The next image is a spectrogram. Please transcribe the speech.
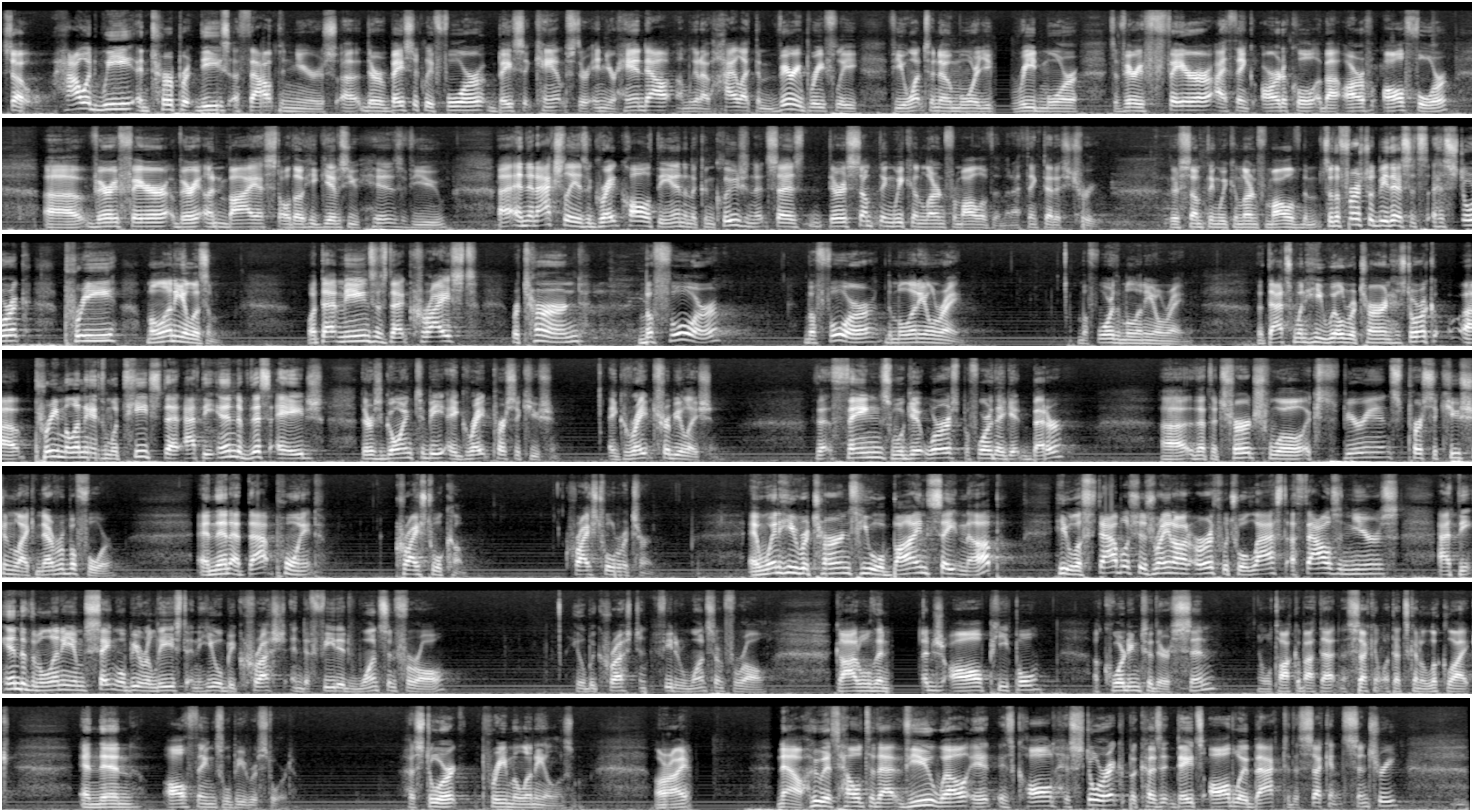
So, how would we interpret these a thousand years? Uh, there are basically four basic camps. They're in your handout. I'm going to highlight them very briefly. If you want to know more, you can read more. It's a very fair, I think, article about our, all four. Uh, very fair, very unbiased, although he gives you his view. Uh, and then actually is a great call at the end and the conclusion that says there is something we can learn from all of them, and I think that is true. There's something we can learn from all of them. So the first would be this it's historic premillennialism. What that means is that Christ returned before, before the millennial reign. Before the millennial reign. That that's when he will return. Historic uh, premillennialism will teach that at the end of this age, there's going to be a great persecution, a great tribulation. That things will get worse before they get better uh, that the church will experience persecution like never before. And then at that point, Christ will come. Christ will return. And when he returns, he will bind Satan up. He will establish his reign on earth, which will last a thousand years. At the end of the millennium, Satan will be released and he will be crushed and defeated once and for all. He will be crushed and defeated once and for all. God will then judge all people according to their sin. And we'll talk about that in a second, what that's going to look like. And then all things will be restored. Historic premillennialism. All right? Now, who is held to that view? Well, it is called historic because it dates all the way back to the second century.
